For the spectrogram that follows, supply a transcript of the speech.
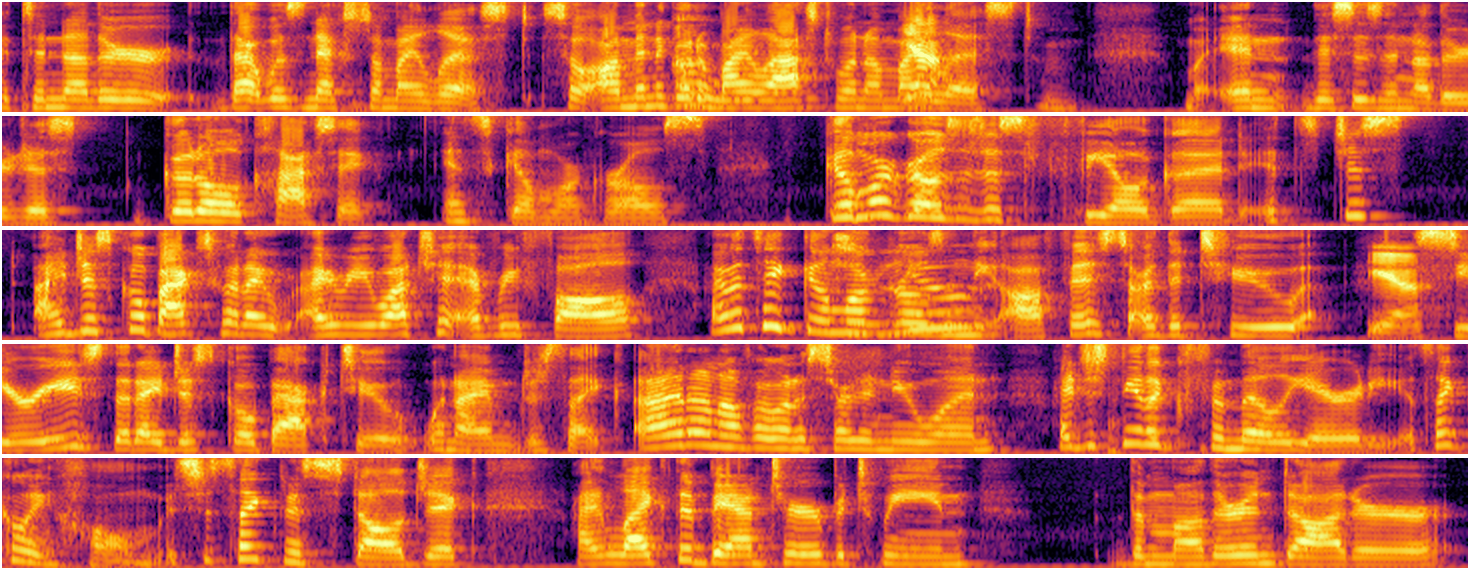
It's another that was next on my list. So I'm going to go to Oh, my last one on my Yeah. list. And this is another just good old classic. It's Gilmore Girls. Gilmore Girls is just feel good. It's just I just go back to it. I, I rewatch it every fall. I would say Gilmore Do Girls and? The Office are the two Yeah. series that I just go back to when I'm just like, I don't know if I want to start a new one. I just need like familiarity. It's like going home. It's just like nostalgic. I like the banter between the mother and daughter.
